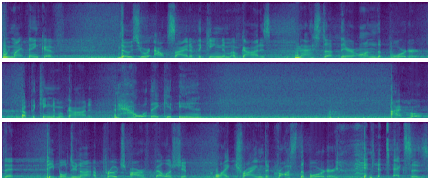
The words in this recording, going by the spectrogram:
We might think of those who are outside of the kingdom of God as massed up there on the border of the kingdom of God. And, and how will they get in? I hope that people do not approach our fellowship like trying to cross the border into Texas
